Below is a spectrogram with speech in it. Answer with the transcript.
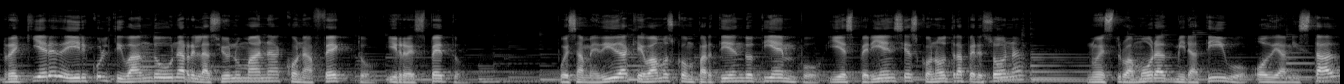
requiere de ir cultivando una relación humana con afecto y respeto, pues a medida que vamos compartiendo tiempo y experiencias con otra persona, nuestro amor admirativo o de amistad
